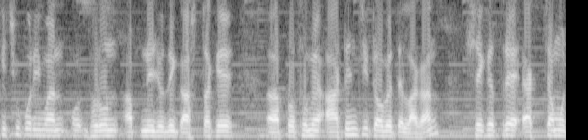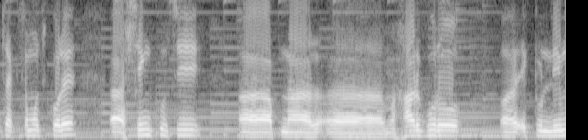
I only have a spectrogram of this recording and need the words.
কিছু পরিমাণ ধরুন আপনি যদি গাছটাকে প্রথমে আট ইঞ্চি টবেতে লাগান, সেক্ষেত্রে এক চামচ এক চামচ করে শিংকুচি আপনার হাড় গুঁড়ো একটু নিম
